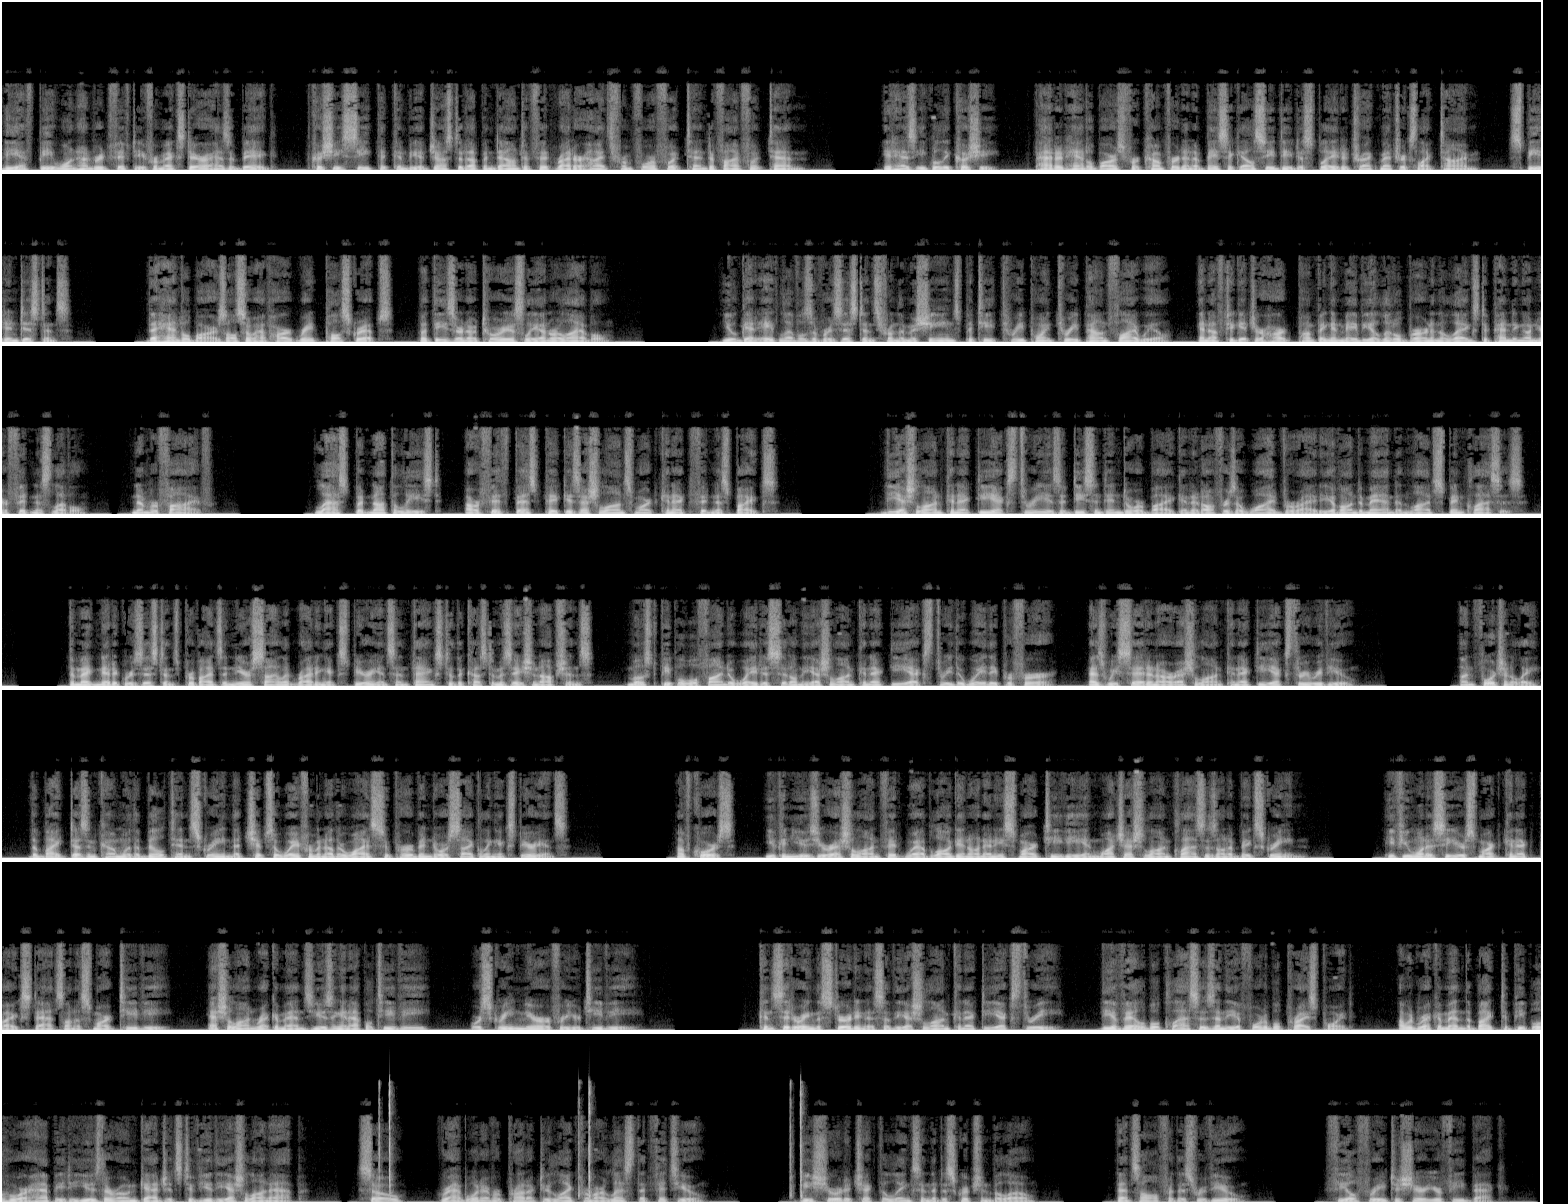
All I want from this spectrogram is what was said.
The FB150 from Xterra has a big, cushy seat that can be adjusted up and down to fit rider heights from 4 foot 10 to 5 foot 10. It has equally cushy, padded handlebars for comfort and a basic LCD display to track metrics like time, speed and distance. The handlebars also have heart rate pulse grips, but these are notoriously unreliable. You'll get 8 levels of resistance from the machine's petite 3.3 pound flywheel, enough to get your heart pumping and maybe a little burn in the legs depending on your fitness level. Number 5. Last but not the least, our fifth best pick is Echelon Smart Connect Fitness Bikes. The Echelon Connect EX3 is a decent indoor bike and it offers a wide variety of on demand and live spin classes. The magnetic resistance provides a near silent riding experience, and thanks to the customization options, most people will find a way to sit on the Echelon Connect EX3 the way they prefer, as we said in our Echelon Connect EX3 review. Unfortunately, the bike doesn't come with a built-in screen that chips away from an otherwise superb indoor cycling experience. Of course, you can use your Echelon Fit web login on any smart TV and watch Echelon classes on a big screen. If you want to see your Smart Connect bike stats on a smart TV, Echelon recommends using an Apple TV or screen mirror for your TV. Considering the sturdiness of the Echelon Connect EX3, the available classes and the affordable price point, I would recommend the bike to people who are happy to use their own gadgets to view the Echelon app. So, grab whatever product you like from our list that fits you. Be sure to check the links in the description below. That's all for this review. Feel free to share your feedback.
